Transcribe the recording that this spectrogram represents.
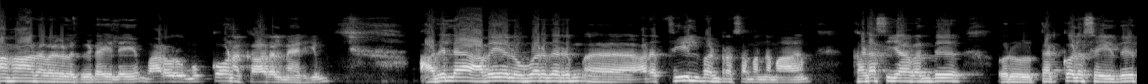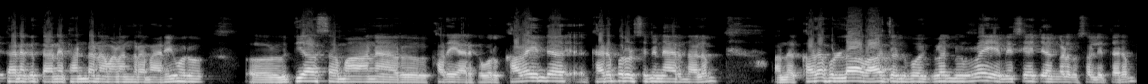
ஆகாதவர்களுக்கு இடையிலேயும் வர ஒரு முக்கோண காதல் மாதிரியும் அதில் அவையில் ஒவ்வொருத்தரும் அதை ஃபீல் பண்ணுற சம்மந்தமாகும் கடைசியாக வந்து ஒரு தற்கொலை செய்து தனக்கு தானே தண்டனை வழங்குற மாதிரி ஒரு ஒரு வித்தியாசமான ஒரு கதையாக இருக்குது ஒரு கதையின் கருப்பொருள் சின்னனாக இருந்தாலும் அந்த கதை ஃபுல்லாக வாட்சொண்டு போய்க்குள்ள நிறைய மெசேஜ் எங்களுக்கு சொல்லித்தரும்.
